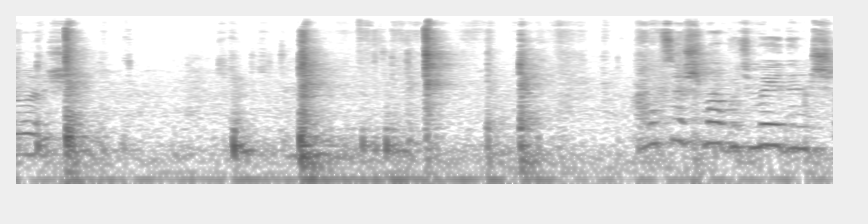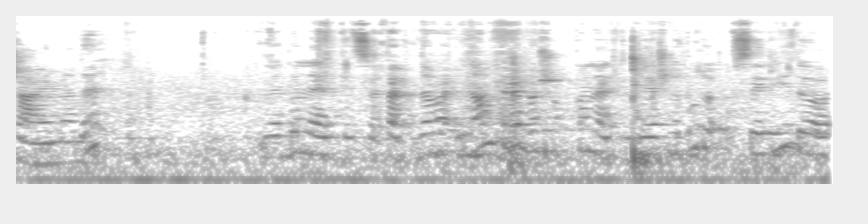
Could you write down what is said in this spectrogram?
товариші. Ну це ж, мабуть, made in China, да? Не конектиться. Так, давай. Нам треба, щоб конектити. Я ж не буду все відео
